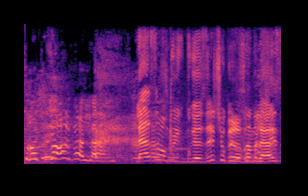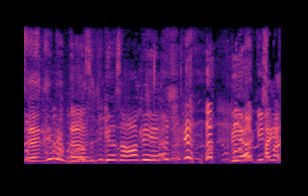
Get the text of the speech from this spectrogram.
Saçlar derler. Lens ama bu, bu gözleri çok aradım. Sana bu bir şey lens. söyleyeyim mi? Bu nasıl bir göz abi? bir an, Bak hiç hayır,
